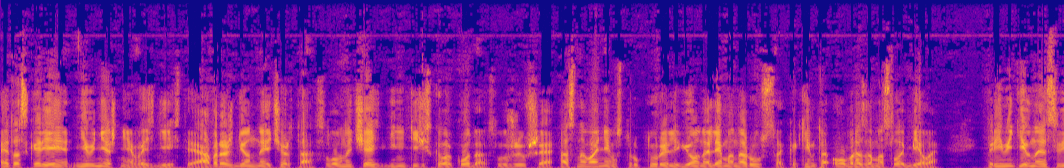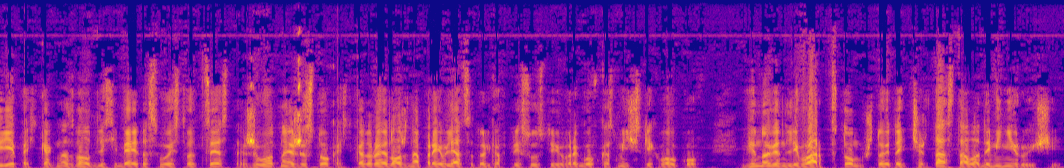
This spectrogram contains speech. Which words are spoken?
это скорее не внешнее воздействие, а врожденная черта, словно часть генетического кода, служившая основанием структуры легиона Лемона Русса, каким-то образом ослабела. Примитивная свирепость, как назвал для себя это свойство Цест, животная жестокость, которая должна проявляться только в присутствии врагов космических волков. Виновен ли Варп в том, что эта черта стала доминирующей?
